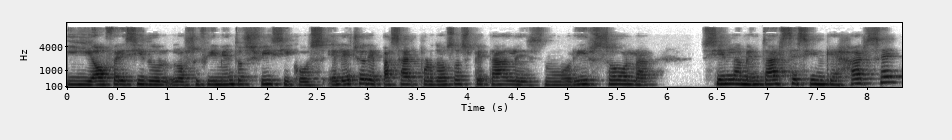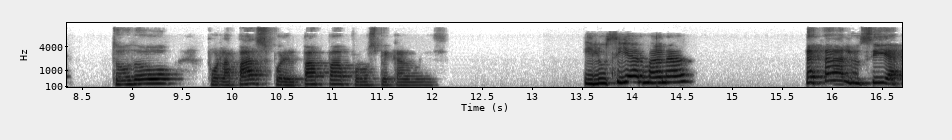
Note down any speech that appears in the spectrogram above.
y ha ofrecido los sufrimientos físicos, el hecho de pasar por dos hospitales, morir sola, sin lamentarse, sin quejarse, todo por la paz, por el Papa, por los pecadores. ¿Y Lucía, hermana? Lucía,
